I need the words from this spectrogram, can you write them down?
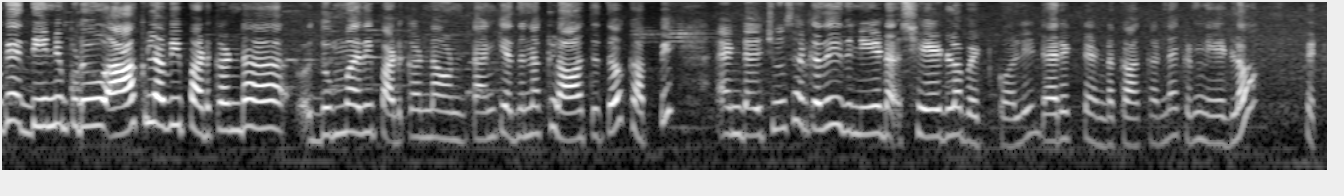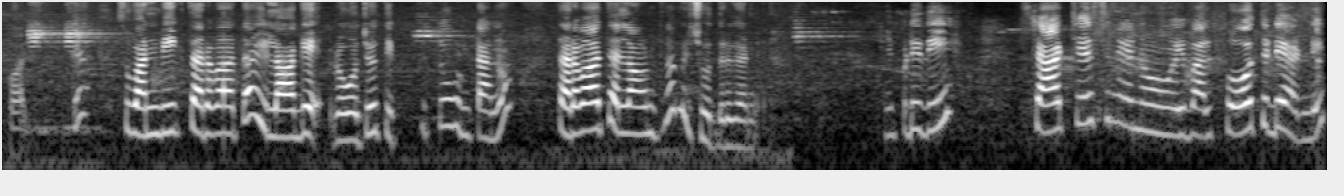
ఓకే దీన్ని ఇప్పుడు ఆకులు అవి పడకుండా దుమ్ము అది పడకుండా ఉండటానికి ఏదైనా క్లాత్తో కప్పి అండ్ చూసారు కదా ఇది నీడ షేడ్లో పెట్టుకోవాలి. డైరెక్ట్ ఎండ కాకుండా ఇక్కడ నీడలో పెట్టుకోవాలి. ఓకే సో వన్ వీక్ తర్వాత ఇలాగే రోజు తిప్పుతూ ఉంటాను. తర్వాత ఎలా ఉంటుందో మీరు చూద్దరు కానీ. ఇప్పుడు ఇది స్టార్ట్ చేసి నేను ఇవాళ ఫోర్త్ డే అండి.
